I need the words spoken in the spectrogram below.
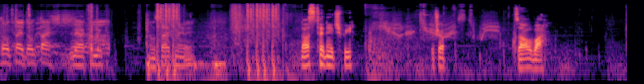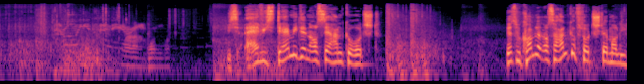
Don't die, don't die. We are coming. On side maybe. Last 10 HP. Good job. Sauber. Wie ist, hä, wie ist der mir denn aus der Hand gerutscht? Der ist mir komplett aus der Hand geflutscht, der Molly.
